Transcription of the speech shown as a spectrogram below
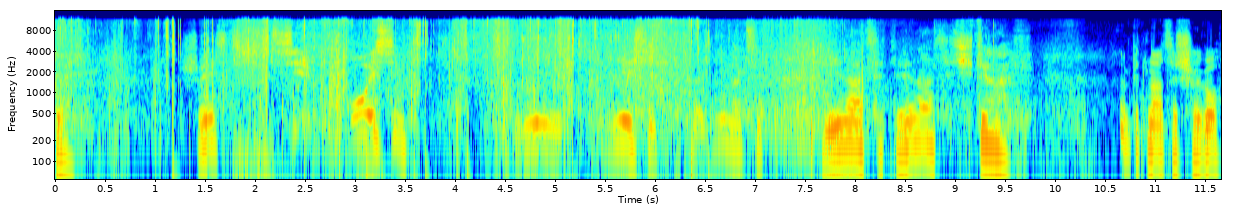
пять, шесть, семь, восемь, девять, десять, одиннадцать, двенадцать, тринадцать, четырнадцать, ну, пятнадцать шагов.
